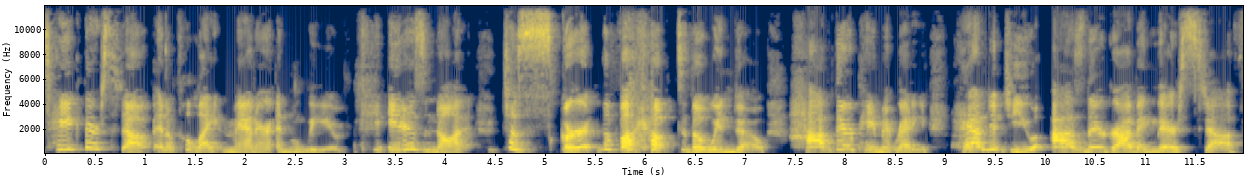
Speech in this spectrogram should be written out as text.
take their stuff in a polite manner and leave. It is not to skirt the fuck up to the window, have their payment ready, hand it to you as they're grabbing their stuff,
